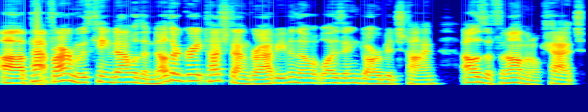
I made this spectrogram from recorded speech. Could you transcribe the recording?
uh, Pat Freiermuth came down with another great touchdown grab, even though it was in garbage time. That was a phenomenal catch.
